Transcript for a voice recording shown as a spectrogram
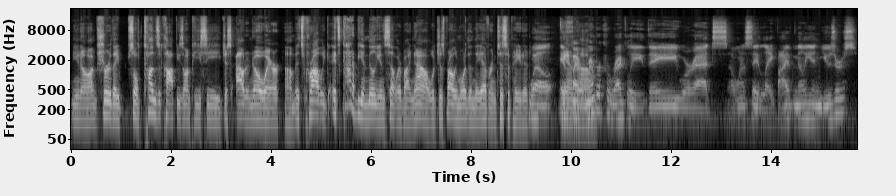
You know, I'm sure they sold tons of copies on PC just out of nowhere. Um, it's probably, it's got to be a million seller by now, which is probably more than they ever anticipated. Well, if And, I um, remember correctly, they were at I want to say like five million users,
